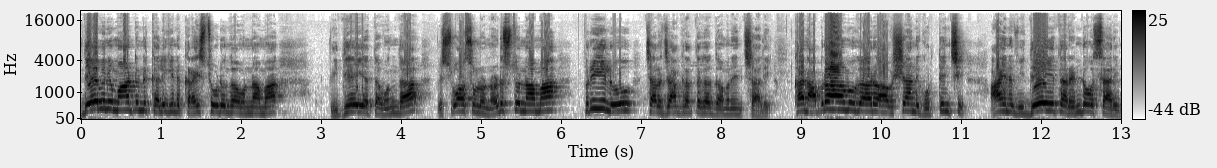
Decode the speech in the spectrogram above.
దేవుని మాటను కలిగిన క్రైస్తవుడుగా ఉన్నామా? విధేయత ఉందా? విశ్వాసంలో నడుస్తున్నామా? ప్రియులు చాలా జాగ్రత్తగా గమనించాలి. కానీ అబ్రహాము గారు ఆ విషయాన్ని గుర్తించి ఆయన విధేయత రెండవసారి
